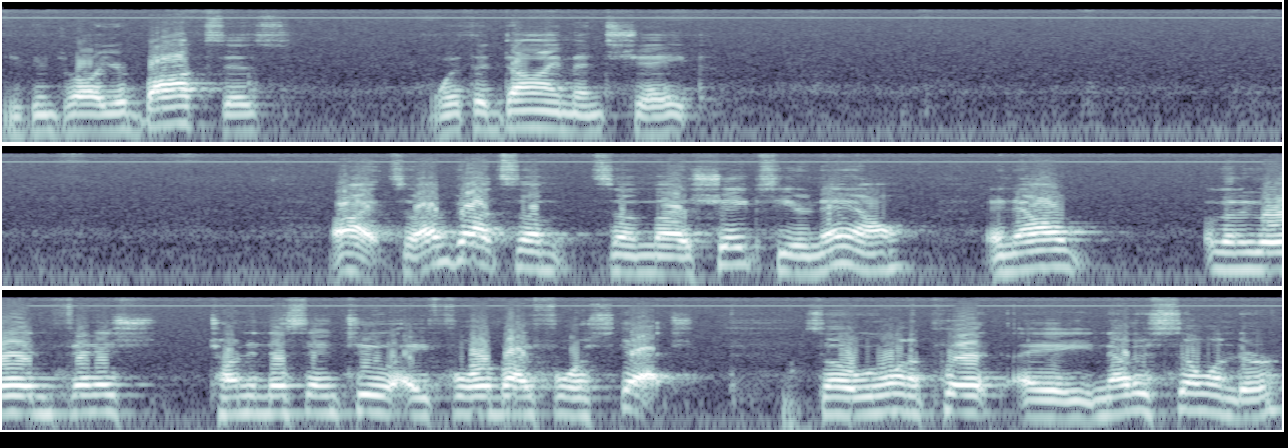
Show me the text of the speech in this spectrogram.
You can draw your boxes with a diamond shape All right, so I've got some, some uh, shapes here now, and now I'm going to go ahead and finish turning this into a 4x4 sketch. So we want to put a, another cylinder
